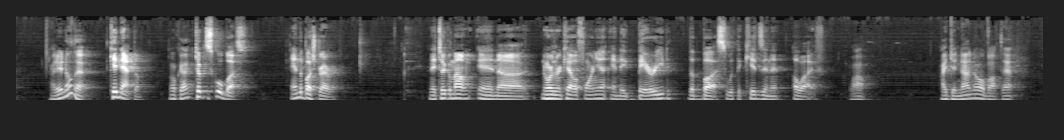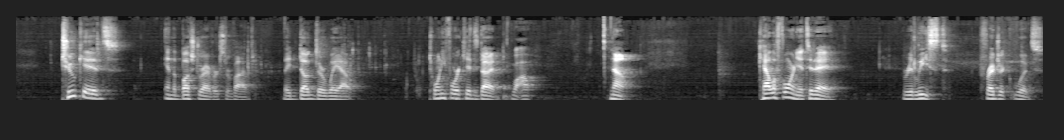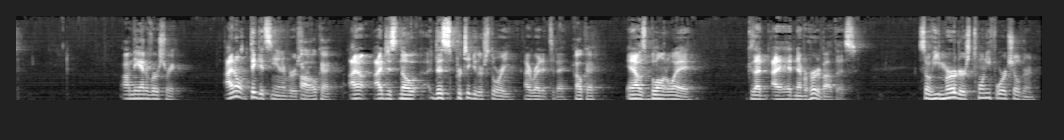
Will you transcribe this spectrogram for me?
I didn't know that. kidnapped them, Okay. took the school bus and the bus driver. And they took them out in uh, Northern California and they buried the bus with the kids in it alive. Wow. I did not know about that. Two kids and the bus driver survived. They dug their way out. 24 kids died. Wow. Now, California today released Frederick Woods. On the anniversary. I don't think it's the anniversary. Oh, okay. I don't, I just know this particular story. I read it today, Okay. and I was blown away because I, I had never heard about this. So he murders 24 children,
